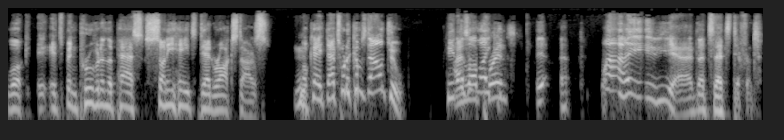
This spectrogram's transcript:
Look, it- it's been proven in the past. Sonny hates dead rock stars. Mm. Okay, that's what it comes down to. He I doesn't love like Prince. Yeah, well, yeah, that's that's different.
